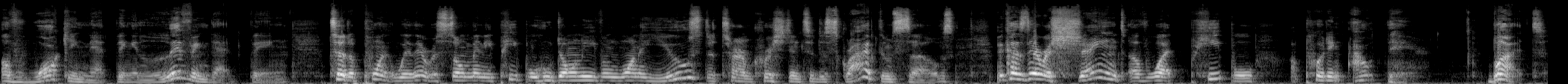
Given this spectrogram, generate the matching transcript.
of walking that thing and living that thing to the point where there are so many people who don't even want to use the term Christian to describe themselves because they're ashamed of what people are putting out there. But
